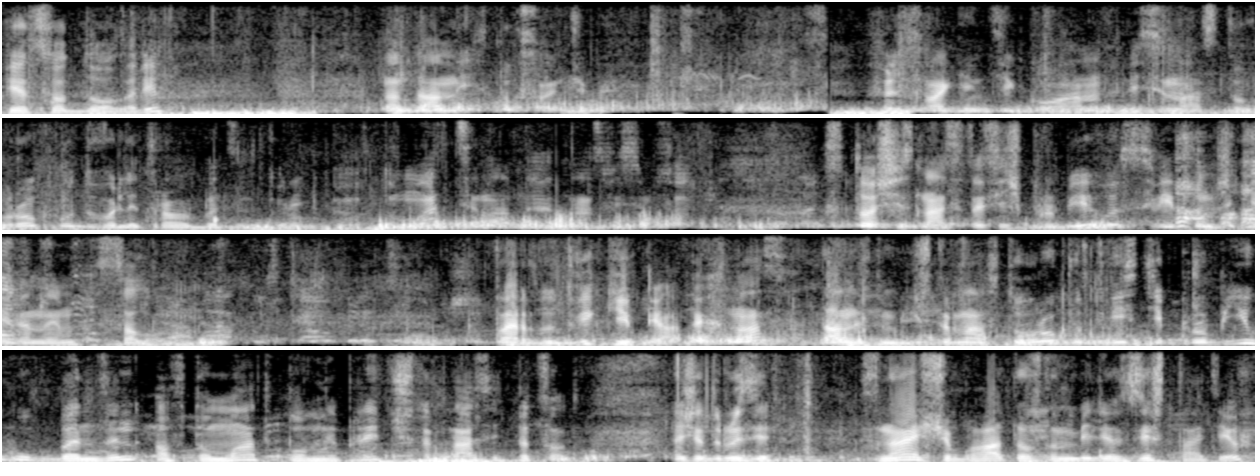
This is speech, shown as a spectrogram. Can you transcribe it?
500 доларів на даний туксончик. Volkswagen Tiguan 18 року, 2-літровий бензин коробка автомат, ціна 19 800. 116 тисяч пробігу з світлим шкіряним салоном. Попереду дві Q5 нас. Даний автомобіль 14 року, 200 пробігу, бензин, автомат, повний привід 14500. Значить, друзі, знаю, що багато автомобілів зі штатів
